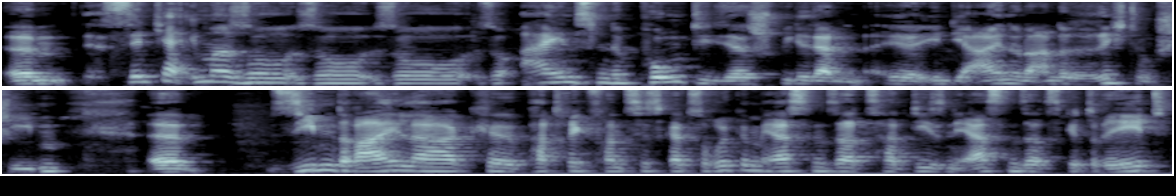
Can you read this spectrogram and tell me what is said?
Ähm, es sind ja immer so, so, so, so einzelne Punkte, die das Spiel dann äh, in die eine oder andere Richtung schieben. Äh, 7-3 lag äh, Patrick Franziska zurück im ersten Satz, hat diesen ersten Satz gedreht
